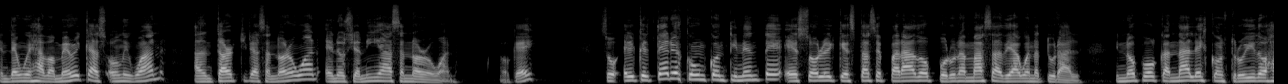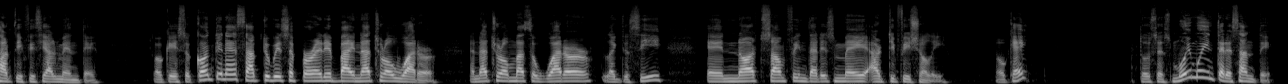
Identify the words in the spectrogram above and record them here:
And then we have America as only one. Antarctica is another one, and Oceania is another one. Okay? So, el criterio es que un continente es solo el que está separado por una masa de agua natural y no por canales construidos artificialmente. Okay, so continents have to be separated by natural water, a natural mass of water like the sea, and not something that is made artificially. Okay? Entonces, muy, muy interesante.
